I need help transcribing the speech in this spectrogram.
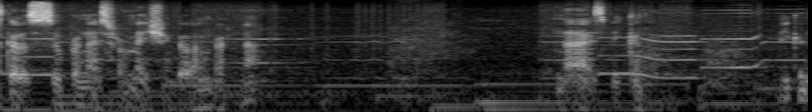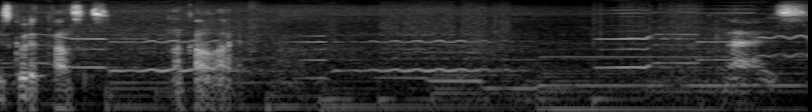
Guys got a super nice formation going right now. Nice beacon. Beacon is good at bounces. Not gonna lie. Nice.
